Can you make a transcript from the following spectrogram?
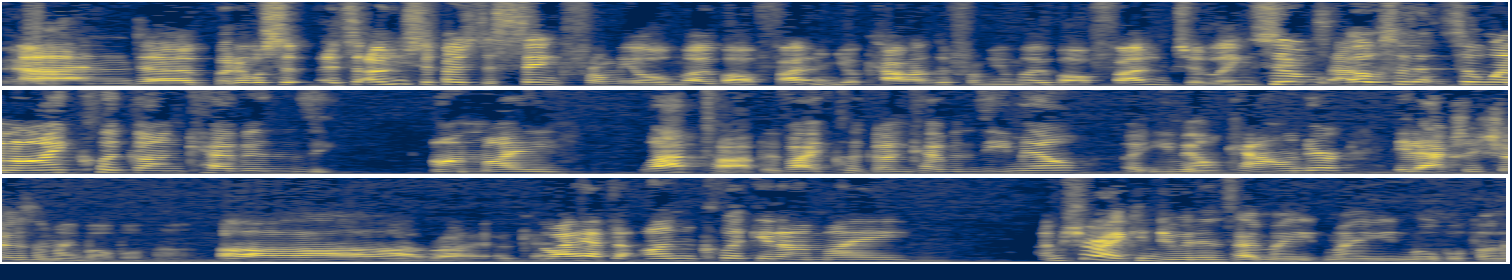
Yeah. And uh, but it was it's only supposed to sync from your mobile phone, your calendar from your mobile phone to LinkedIn. So oh, so that, so when I click on Kevin's on my laptop, if I click on Kevin's email, uh, email calendar, it actually shows on my mobile phone. Ah, right, okay. So I have to unclick it on my I'm sure I can do it inside my, my mobile phone.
